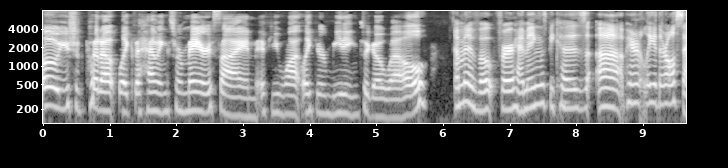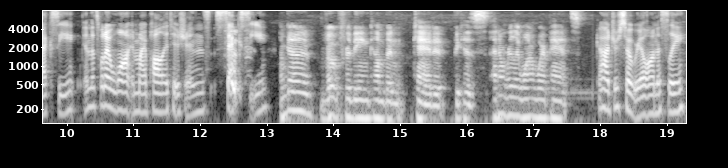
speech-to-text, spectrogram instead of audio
"Oh, you should put up like the Hemmings for mayor sign if you want like your meeting to go well." I'm gonna vote for Hemmings because uh apparently they're all sexy, and that's what I want in my politicians. Sexy. I'm gonna vote for the incumbent candidate because I don't really want to wear pants. God, you're so real, honestly.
